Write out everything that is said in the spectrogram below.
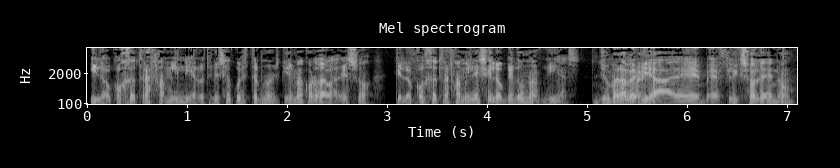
y lo coge otra familia, lo tiene secuestrado. Es que yo me acordaba de eso, que lo coge otra familia y se lo queda unos días. Yo me la vería, eh, eh, Flixolé, ¿no?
